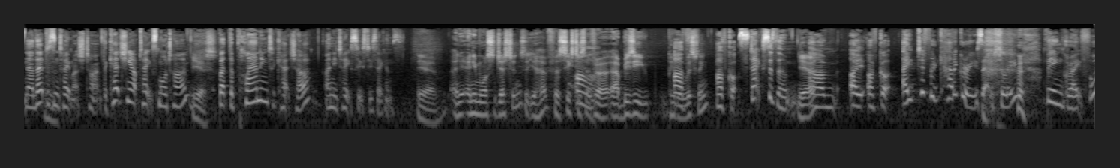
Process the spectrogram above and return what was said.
Now, that doesn't mm. take much time. The catching up takes more time. Yes. But the planning to catch up only takes 60 seconds. Yeah. Any, any more suggestions that you have for 60 oh, seconds for our busy people I've, listening? I've got stacks of them. Yeah. Um, I, I've got eight different categories, actually. Being grateful,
